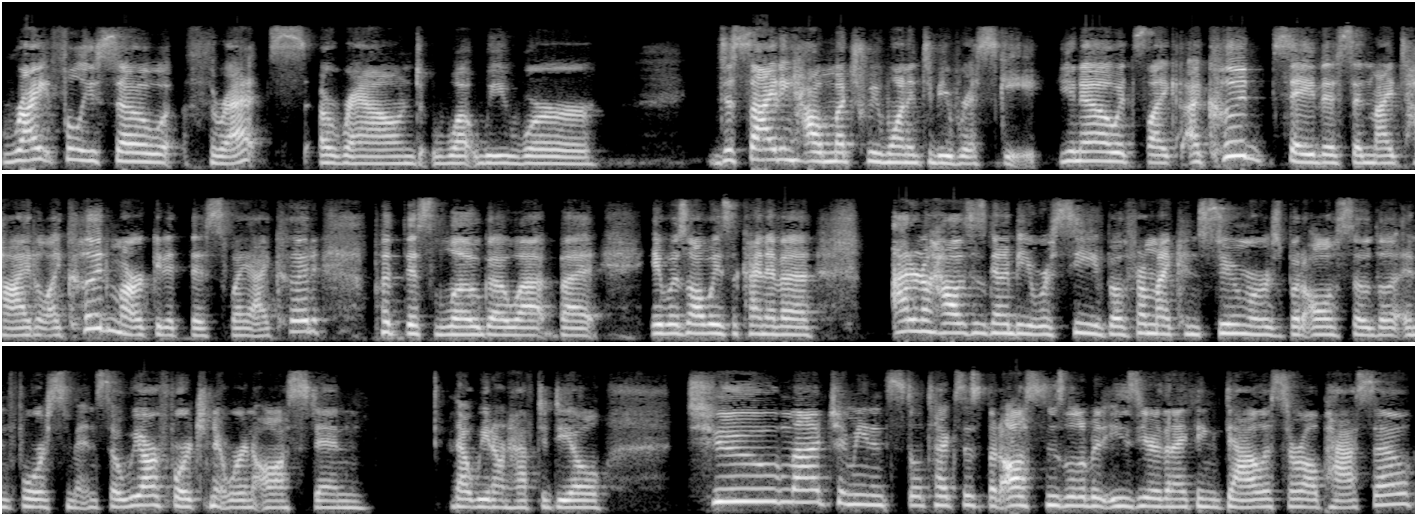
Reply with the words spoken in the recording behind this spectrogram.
rightfully so threats around what we were deciding how much we wanted to be risky. You know, it's like I could say this in my title, I could market it this way, I could put this logo up, but it was always a kind of a I don't know how this is going to be received both from my consumers but also the enforcement. So we are fortunate we're in Austin that we don't have to deal too much. I mean, it's still Texas, but Austin's a little bit easier than I think Dallas or El Paso.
